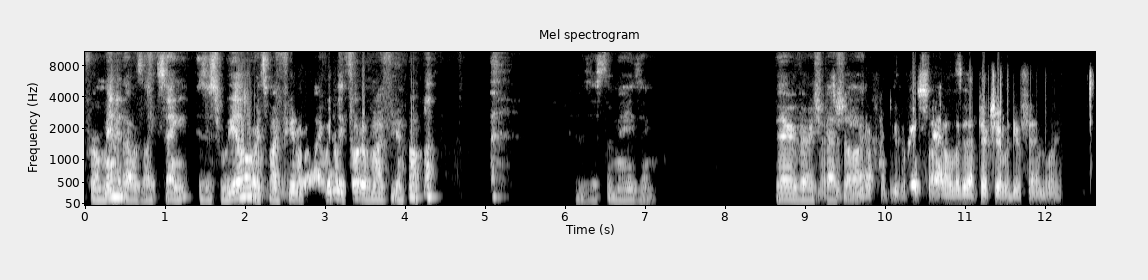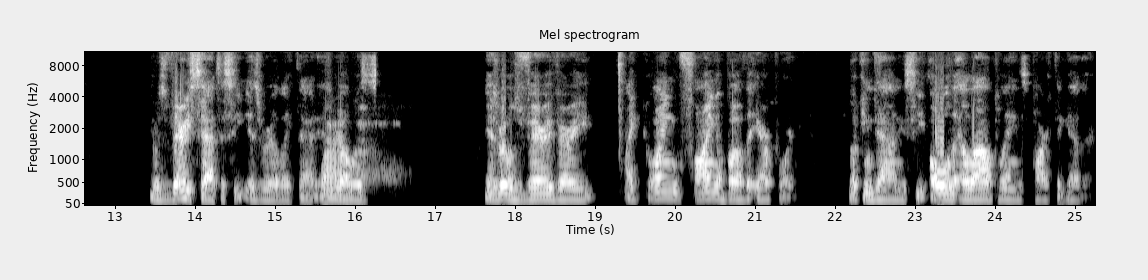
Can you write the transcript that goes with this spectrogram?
for a minute, I was like saying, "Is this real or it's my funeral?" I really thought it was my funeral. Just amazing. Very, very special. Beautiful, beautiful sight. Oh, look at that picture with your family it was very sad to see Israel like that. Wow. Israel was Israel was very, very like going flying above the airport, looking down, you see all the El Al planes parked together.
